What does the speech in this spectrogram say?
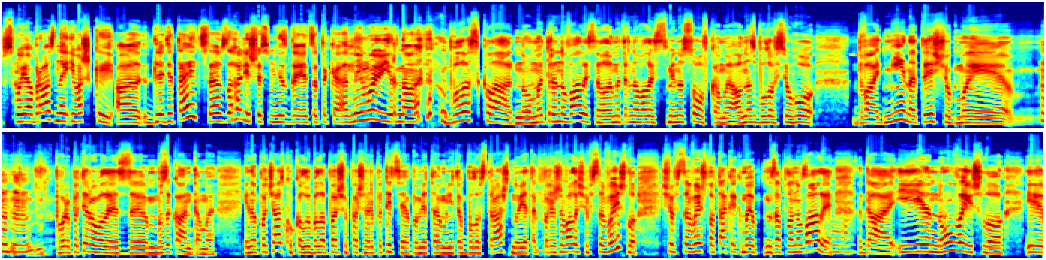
своєобразний і важкий. А для дітей це взагалі щось мені здається таке неймовірно. Було складно. Ми тренувалися, але ми тренувалися з мінусовками. А у нас було всього два дні на те, щоб ми Мгм. порепетирували з музикантами. І на початку, коли була перша перша репетиція, я пам'ятаю, мені так було страшно. Я так переживала, що все вийшло, що все вийшло так, як ми запланували. Запланували. Да, і ну вийшло. І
